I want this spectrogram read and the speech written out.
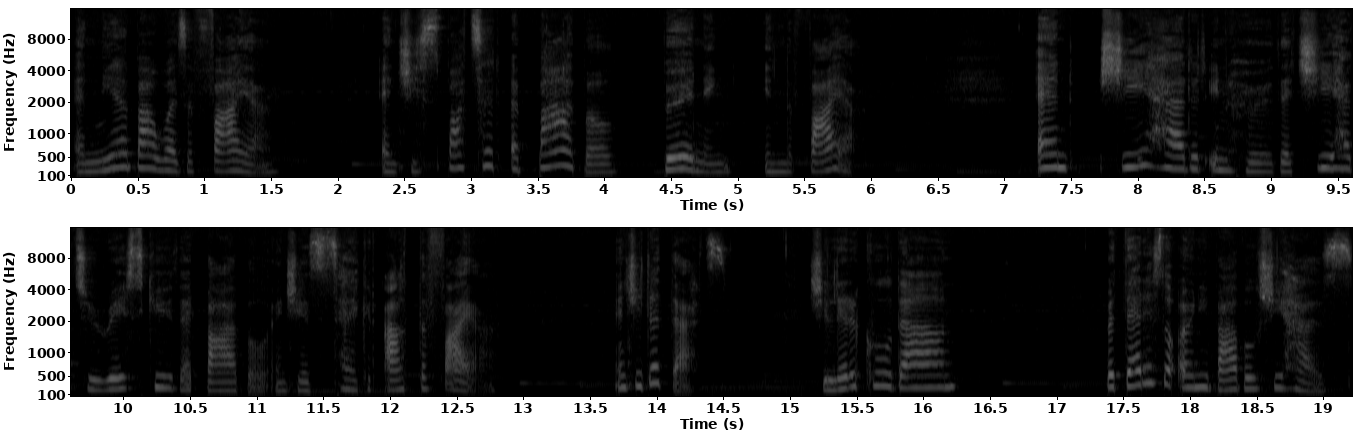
and nearby was a fire. and she spotted a Bible burning in the fire. And she had it in her that she had to rescue that Bible and she had to take it out the fire. And she did that. She let it cool down. But that is the only Bible she has.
